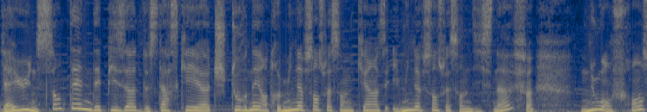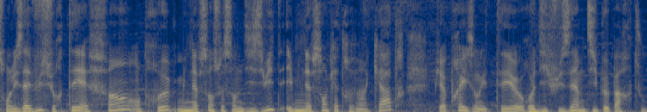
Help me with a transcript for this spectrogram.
Il y a eu une centaine d'épisodes de Starsky et Hutch tournés entre 1975 et 1979. Nous, en France, on les a vus sur TF1 entre 1978 et 1984. Puis après, ils ont été euh, rediffusés un petit peu partout.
